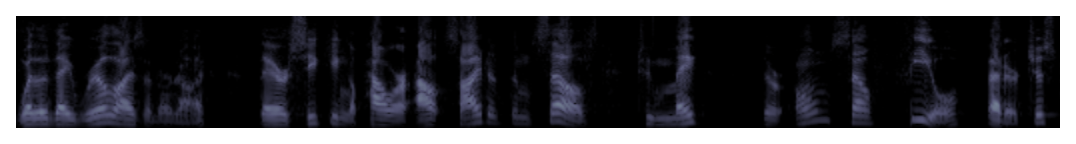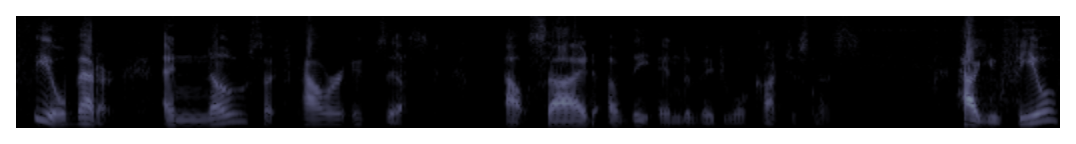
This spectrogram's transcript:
Whether they realize it or not, they are seeking a power outside of themselves to make their own self feel better, just feel better. And no such power exists outside of the individual consciousness. How you feel,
